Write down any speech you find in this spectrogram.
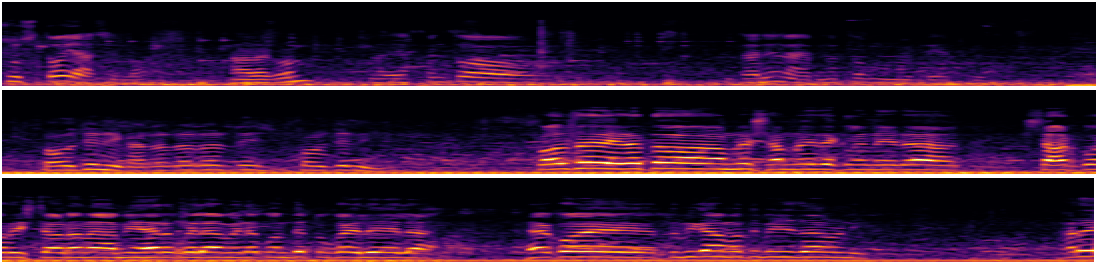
সুস্থই আসলো। আর এখন? এখন তো জানি না আপনার তো মনে হয় চলছে নি কাটা টাটা চলছে নি চলছে এটা তো আপনি সামনে দেখলেন এটা স্টার্ট করে স্টার্ট না আমি হ্যাঁ কইলাম এটা কোনতে টুকাইলে এলা হ্যাঁ কয় তুমি কে আমাকে বেরিয়ে যাও নি আরে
